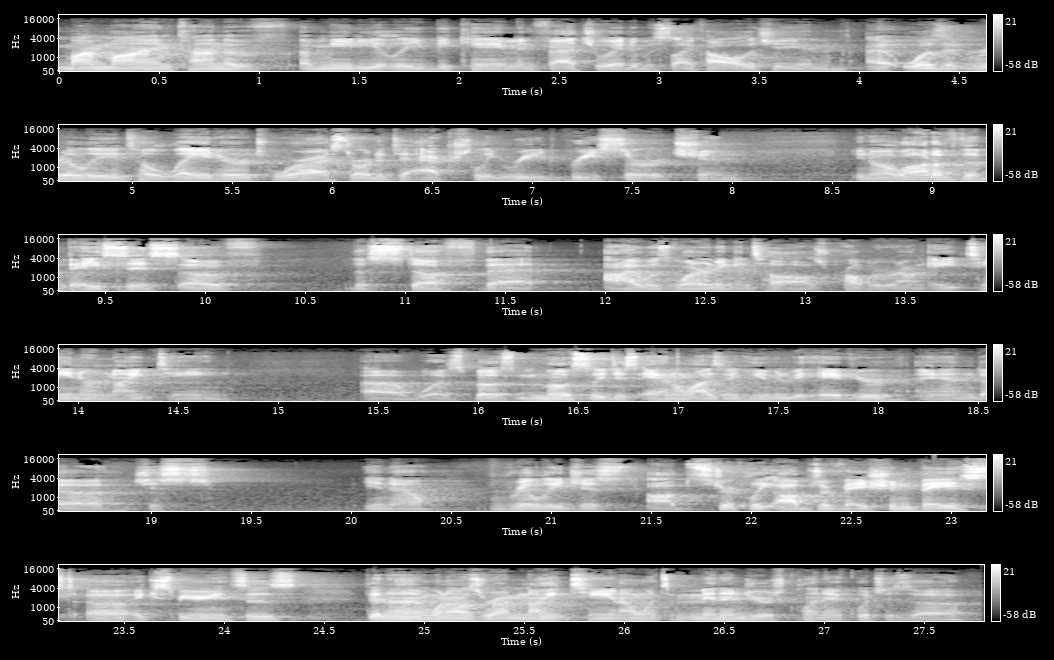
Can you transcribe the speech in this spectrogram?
my mind kind of immediately became infatuated with psychology and it wasn't really until later to where i started to actually read research and you know a lot of the basis of the stuff that i was learning until i was probably around 18 or 19 uh, was both mostly just analyzing human behavior and uh, just you know really just ob- strictly observation based uh, experiences. Then I, when i was around 19 i went to menninger's clinic which is a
